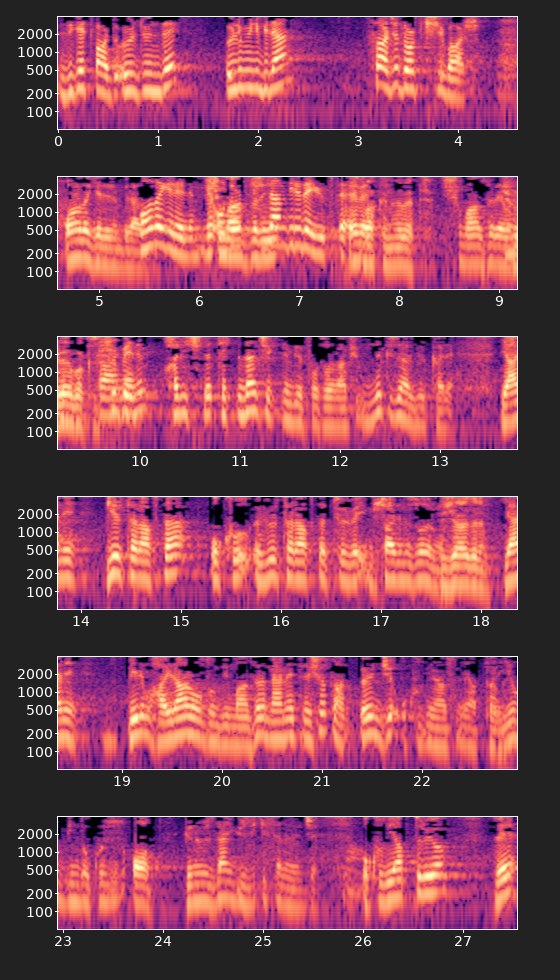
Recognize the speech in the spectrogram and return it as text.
Ziget vardı öldüğünde ölümünü bilen sadece dört kişi var. Ona da gelelim biraz. Ona da gelelim. Ve Şu o dört kişiden biri de Eyüp'te. Evet. Bakın evet. Şu manzaraya Şuraya bakın. Şu Şahane. benim Haliç'te tekneden çektiğim bir fotoğraf. Ne güzel bir kare. Yani bir tarafta okul, öbür tarafta türbe. Müsaadeniz olur mu? Rica ederim. Yani benim hayran olduğum bir manzara. Mehmet Reşat Han önce okul binasını yaptırıyor. Yıl 1910. Günümüzden 102 sene önce. Okulu yaptırıyor ve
